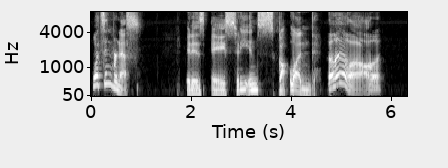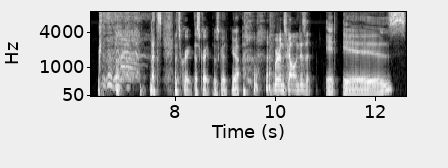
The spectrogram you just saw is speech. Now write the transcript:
what's Inverness? It is a city in Scotland. Oh, That's that's great. That's great. That was good. Yeah. where in Scotland is it? it is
